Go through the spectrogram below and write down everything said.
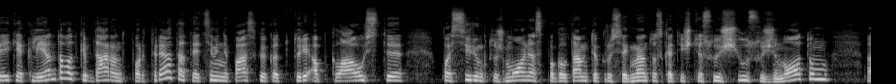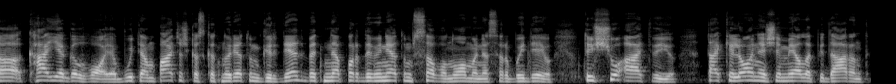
reikia kliento, vat, kaip darant portretą, tai atsimeni pasakoju, kad tu turi apklausti pasirinktų žmonės pagal tam tikrus segmentus, kad iš tiesų iš jų sužinotum, a, ką jie galvoja. Būti empatiškas, kad norėtum girdėti, bet nepardavinėtum savo nuomonės arba idėjų. Tai šiuo atveju tą kelionę žemėlapį darant,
